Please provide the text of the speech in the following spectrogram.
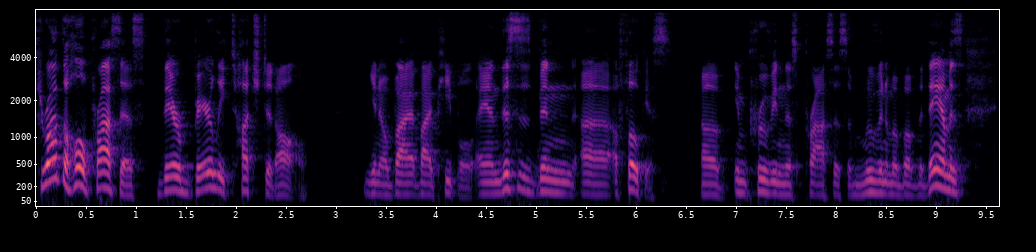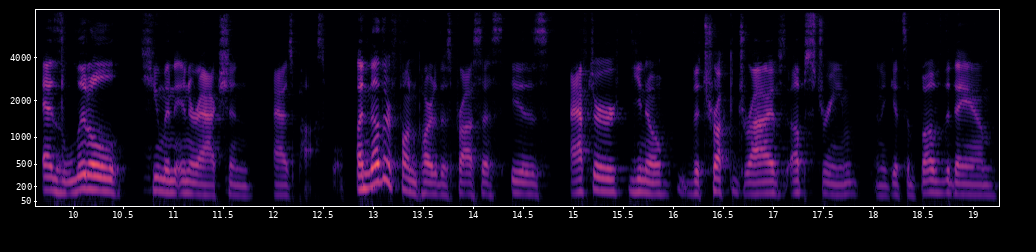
Throughout the whole process, they're barely touched at all, you know, by by people. And this has been uh, a focus of improving this process of moving them above the dam is as little human interaction as possible. Another fun part of this process is after, you know, the truck drives upstream and it gets above the dam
